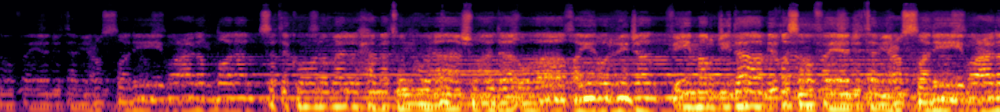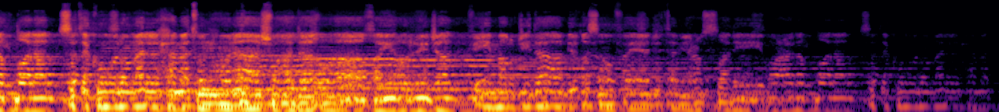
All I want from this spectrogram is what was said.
سوف يجتمع الصليب على الضلال ستكون ملحمة هنا شهداؤها خير الرجال في مرج دابق سوف يجتمع الصليب على الضلال ستكون ملحمة هنا شهداؤها خير الرجال. في مرج دابق سوف يجتمع الصليب على الضلال. ستكون ملحمة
